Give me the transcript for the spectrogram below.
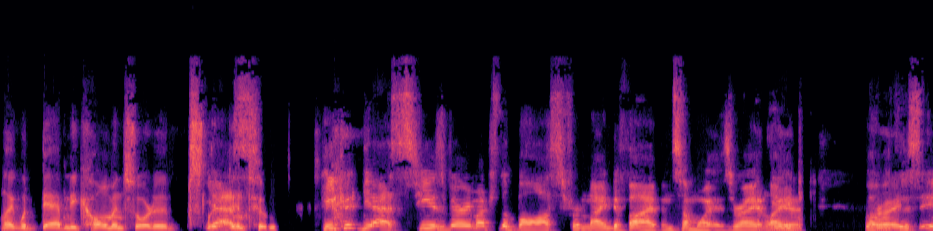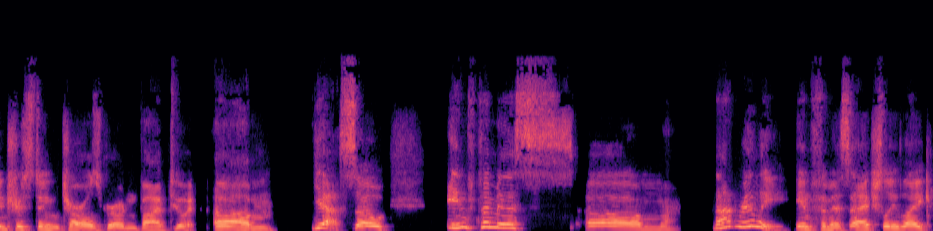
like what Dabney Coleman sort of slipped Yes. into. He could, yes, he is very much the boss from Nine to Five in some ways, right? Like, Yeah. well, with this interesting Charles Grodin vibe to it. Um, yeah, so infamous, um, not really infamous, actually. Like,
